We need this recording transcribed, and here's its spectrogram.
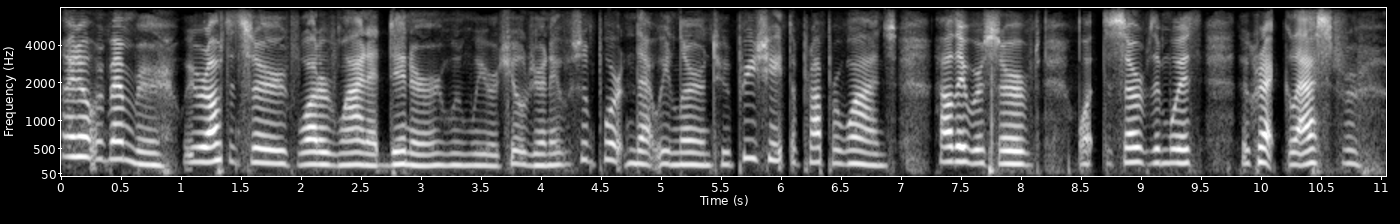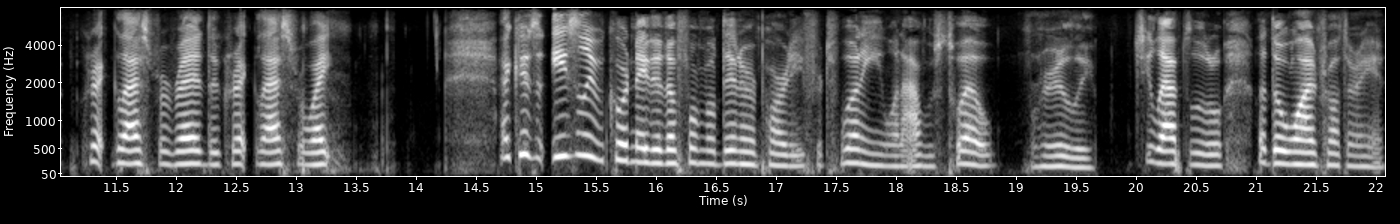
I don't remember. We were often served watered wine at dinner when we were children. It was important that we learn to appreciate the proper wines, how they were served, what to serve them with, the correct glass for correct glass for red, the correct glass for white. I could easily have coordinated a formal dinner party for twenty when I was twelve. Really? She laughed a little, let the wine froth in her hand.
